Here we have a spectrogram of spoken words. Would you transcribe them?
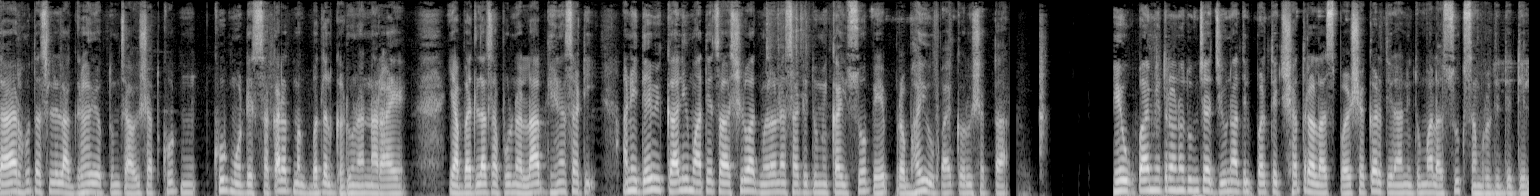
तयार होत असलेला ग्रहयोग तुमच्या आयुष्यात खूप खूप मोठे सकारात्मक बदल घडवून आणणार आहे. या बदलाचा पूर्ण लाभ घेण्यासाठी आणि देवी काली मातेचा आशीर्वाद मिळवण्यासाठी तुम्ही काही सोपे प्रभावी उपाय करू शकता. हे उपाय मित्रांनो तुमच्या जीवनातील प्रत्येक क्षेत्राला स्पर्श करतील आणि तुम्हाला सुख समृद्धी देतील.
